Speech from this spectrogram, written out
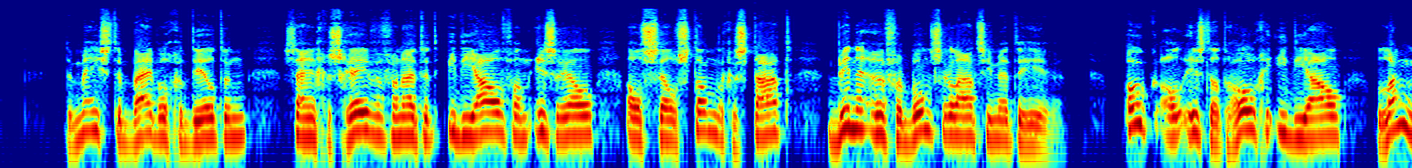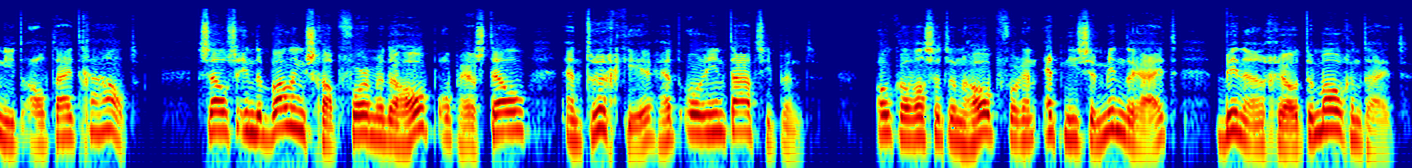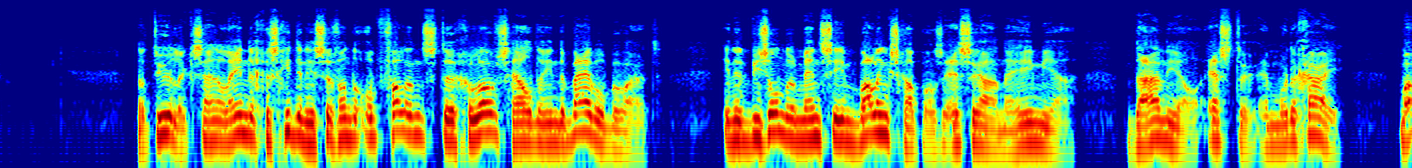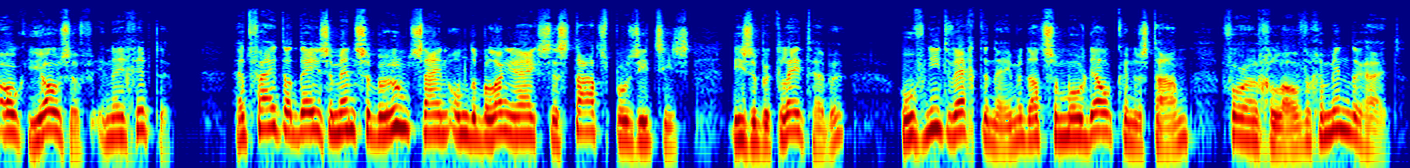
De meeste Bijbelgedeelten zijn geschreven vanuit het ideaal van Israël als zelfstandige staat binnen een verbondsrelatie met de Heer. Ook al is dat hoge ideaal lang niet altijd gehaald. Zelfs in de ballingschap vormen de hoop op herstel en terugkeer het oriëntatiepunt. Ook al was het een hoop voor een etnische minderheid binnen een grote mogendheid. Natuurlijk zijn alleen de geschiedenissen van de opvallendste geloofshelden in de Bijbel bewaard. In het bijzonder mensen in ballingschap als Esra, Nehemia, Daniel, Esther en Mordechai, maar ook Jozef in Egypte. Het feit dat deze mensen beroemd zijn om de belangrijkste staatsposities die ze bekleed hebben, hoeft niet weg te nemen dat ze model kunnen staan voor een gelovige minderheid.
